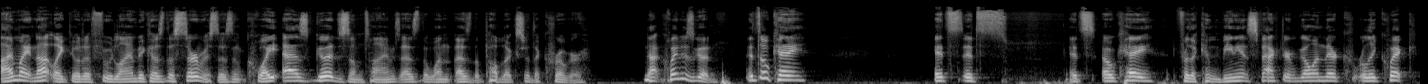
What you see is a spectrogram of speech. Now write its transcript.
I might not like go to Food Lion because the service isn't quite as good sometimes as the one as the Publix or the Kroger. Not quite as good. It's okay. It's it's it's okay for the convenience factor of going there really quick.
